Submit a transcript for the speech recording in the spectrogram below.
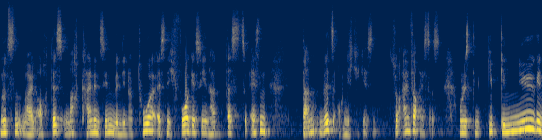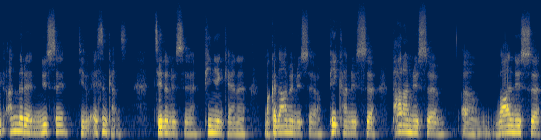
nutzen, weil auch das macht keinen Sinn, wenn die Natur es nicht vorgesehen hat, das zu essen, dann wird es auch nicht gegessen. So einfach ist das. Und es gibt genügend andere Nüsse, die du essen kannst. Zedernüsse, Pinienkerne, Macadamianüsse, Pekannüsse, Paranüsse, ähm, Walnüsse,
